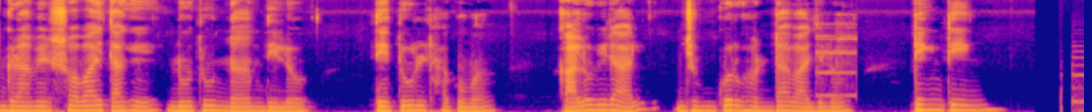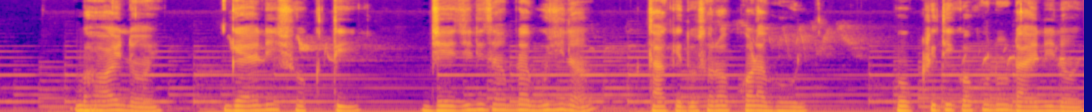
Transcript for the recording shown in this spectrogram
গ্রামের সবাই তাকে নতুন নাম দিল, তেঁতুল ঠাকুমা। কালো বিড়াল ঝুমকোর ঘণ্টা বাজলো। টিং টিং। ভয় নয় জ্ঞানই শক্তি। যে জিনিস আমরা বুঝি না, তাকে দোষারোপ করা ভুল। প্রকৃতি কখনো ডাইনি নয়,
